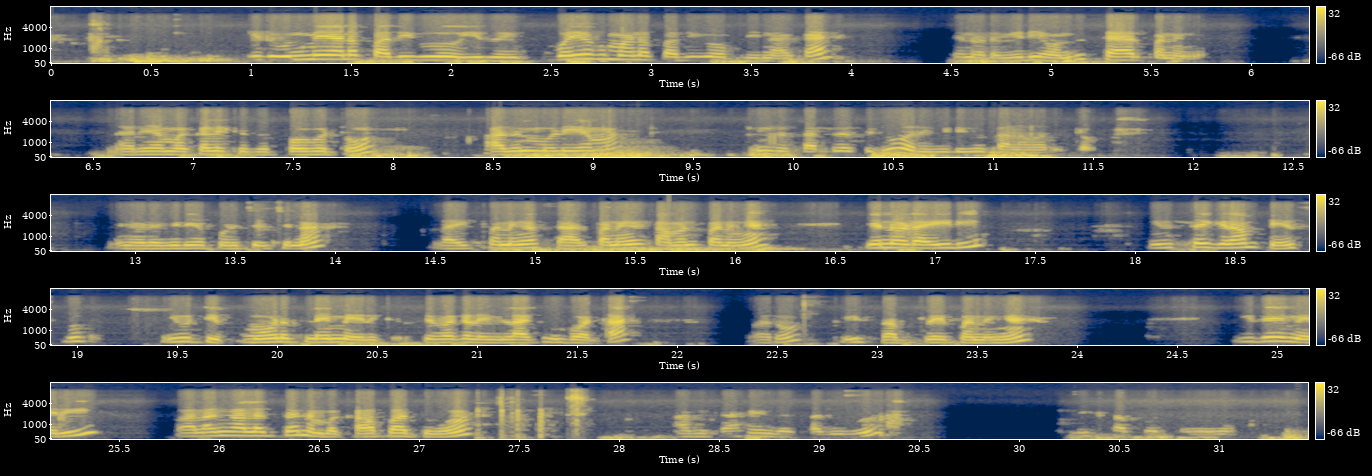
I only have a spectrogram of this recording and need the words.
இது உண்மையான பதிவு இது உபயோகமான பதிவு அப்படின்னாக்க என்னோட வீடியோ வந்து ஷேர் பண்ணுங்க. நிறைய மக்களுக்கு இது போகட்டும். அதன் மூலியமா இந்த சட்டத்துக்கு ஒரு வீடியோ காலம் வரட்டும். என்னோட வீடியோ பிடிச்சிருச்சுன்னா லைக் பண்ணுங்க ஷேர் பண்ணுங்க கமெண்ட் பண்ணுங்க. என்னோட ஐடி இன்ஸ்டாகிராம் ஃபேஸ்புக் யூடியூப் மூணுத்துலேயுமே இருக்குது சிவகலை விழாக்குன்னு போட்டால் வரும். ப்ளீஸ் சப்ஸ்கிரைப் பண்ணுங்கள் இதேமாரி பழங்காலத்தை நம்ம காப்பாற்றுவோம் அதுக்காக இந்த பதிவு. ப்ளீஸ் சப்போர்ட் பண்ணுங்கள்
